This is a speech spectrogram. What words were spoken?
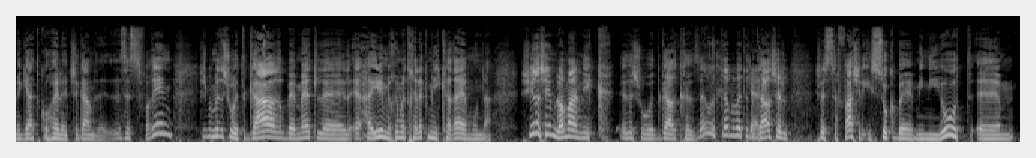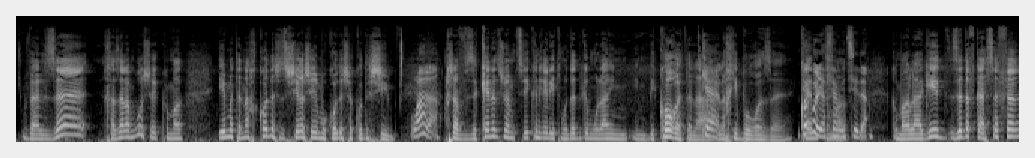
מגיעת קהלת, שגם זה, זה ספרים שיש בהם איזשהו אתגר באמת, ל, האם הם יכולים להיות חלק מעיקרי האמונה. שיר השירים לא מעניק איזשהו אתגר כזה, הוא יותר באמת כן. אתגר של, של שפה, של עיסוק במיניות, אה, ועל זה חז"ל אמרו שכלומר, אם התנ"ך קודש, אז שיר השירים הוא קודש הקודשים. וואלה. עכשיו, זה כן איזשהו אמצעי כנראה להתמודד גם אולי עם, עם ביקורת על, כן. על החיבור הזה. קודם כן? כל יפה כלומר, מצידם. כלומר, להגיד, זה דווקא הספר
